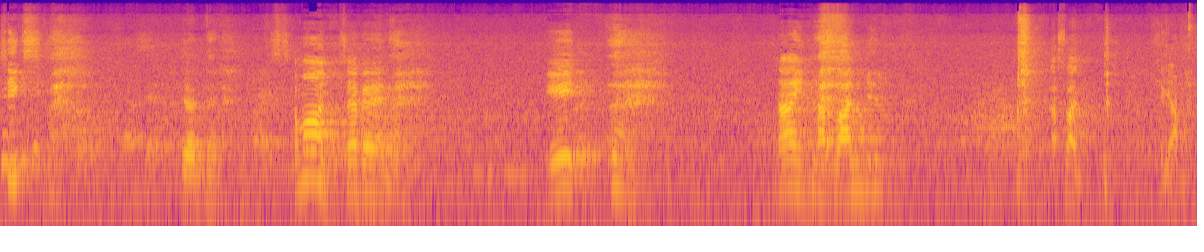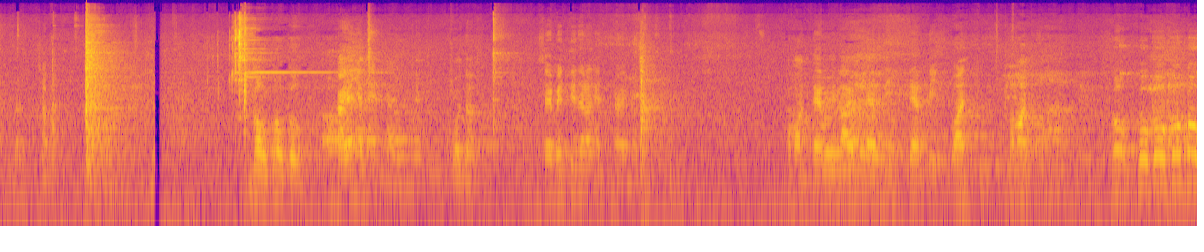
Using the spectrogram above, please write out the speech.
Six. Yan, yan. Come on, seven. Eight. Nine. Last one. Last one. Sige, ako. Go, go, go. Kaya niya na yan, kaya. Go down. 70 na lang yan, kaya niya. Come on, 30 tayo. 30, 30. One. Come on. Go, go, go, go, go.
